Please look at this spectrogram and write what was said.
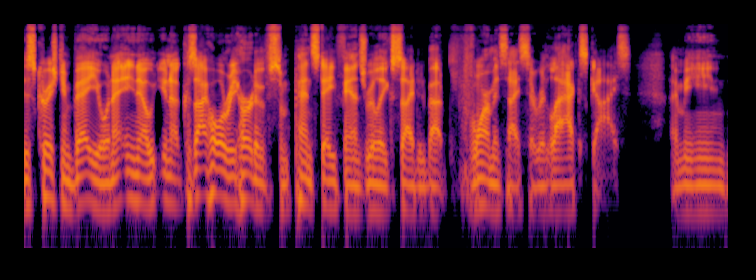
this Christian Veilleux, and you know, you know, because I already heard of some Penn State fans really excited about performance. I said, relax, guys. I mean,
